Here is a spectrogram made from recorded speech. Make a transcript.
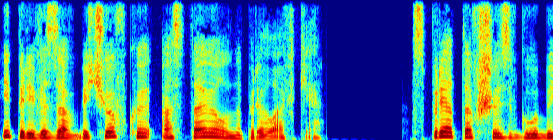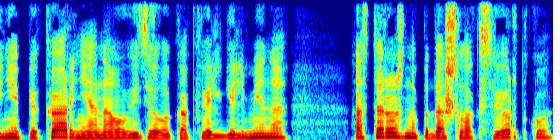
и, перевязав бечевкой, оставила на прилавке. Спрятавшись в глубине пекарни, она увидела, как Вильгельмина осторожно подошла к свертку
